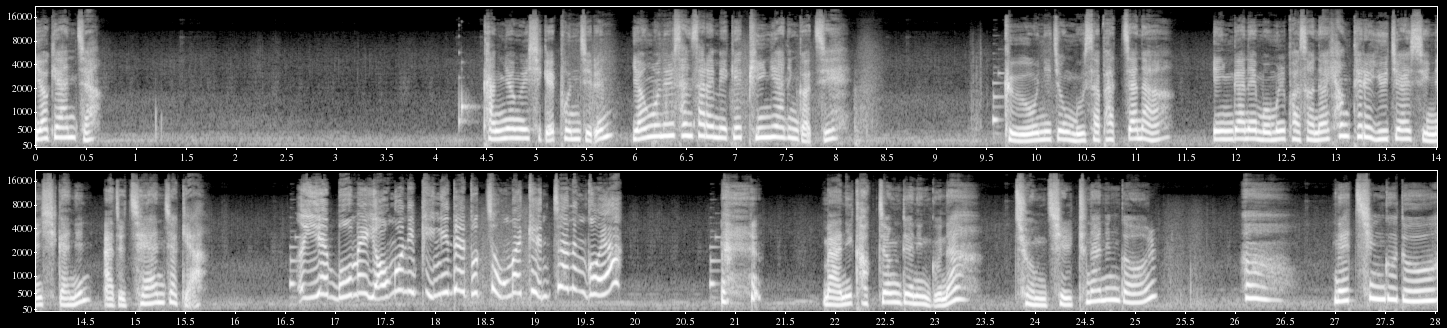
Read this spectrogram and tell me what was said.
여기 앉아. 강령의식의 본질은 영혼을 산 사람에게 빙의하는 거지. 그 온이종 무사 봤잖아. 인간의 몸을 벗어나 형태를 유지할 수 있는 시간은 아주 제한적이야. 얘 몸에 영혼이 빙의돼도 정말 괜찮은 거야? 많이 걱정되는구나. 좀 질투나는걸. 아, 내 친구도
